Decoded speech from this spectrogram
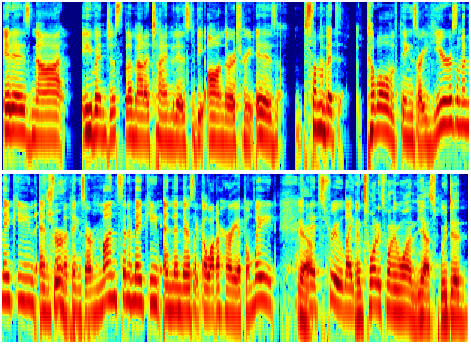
It is not even just the amount of time it is to be on the retreat. It is some of it's a couple of things are years in the making, and Sure. some of the things are months in the making, and then there's like a lot of hurry up and wait. Yeah. And it's true, like In 2021, yes, we did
